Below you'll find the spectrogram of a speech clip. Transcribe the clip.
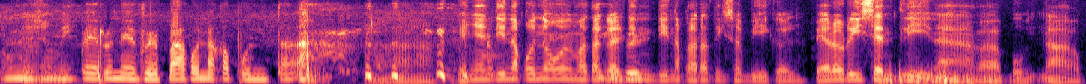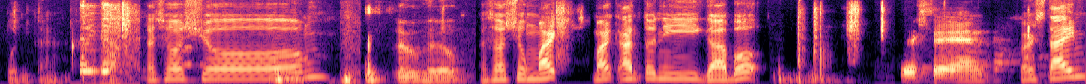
Saan may? Mm, pero never pa ako nakapunta. Ah, ganyan din ako noon, matagal din hindi nakarating sa Bicol. Pero recently nakakapu- nakakapunta. Kasosyong Hello, hello. Kasosyong Mark, Mark Anthony Gabo, Present. first time?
